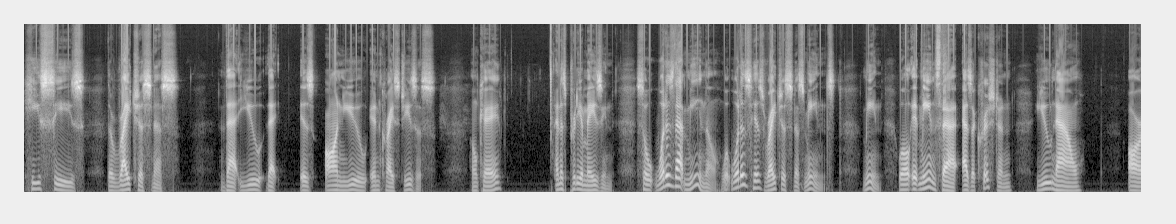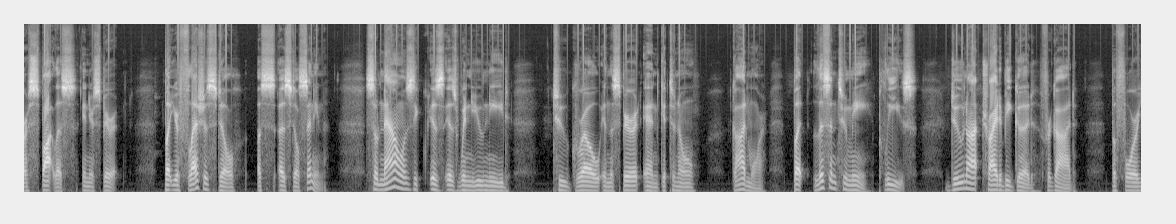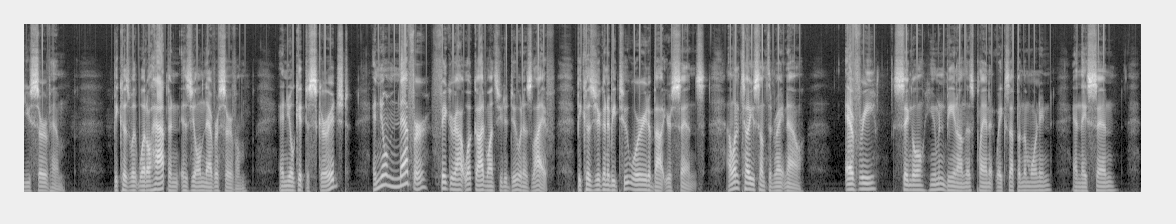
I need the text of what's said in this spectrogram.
he sees the righteousness that you that is on you in Christ Jesus. Okay? And it's pretty amazing. So what does that mean though? What what does his righteousness means mean? Well, it means that as a Christian, you now are spotless in your spirit, but your flesh is still is still sinning. So now is the, is is when you need to grow in the spirit and get to know God more. But listen to me, please. Do not try to be good for God before you serve Him. Because what will happen is you'll never serve Him. And you'll get discouraged. And you'll never figure out what God wants you to do in His life. Because you're going to be too worried about your sins. I want to tell you something right now. Every single human being on this planet wakes up in the morning and they sin.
